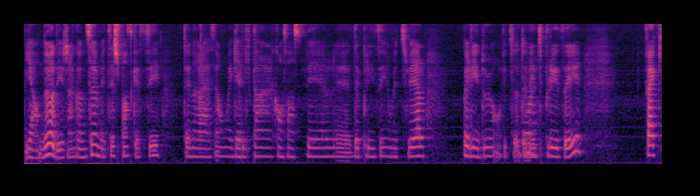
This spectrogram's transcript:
Il y en a des gens comme ça, mais tu sais, je pense que si tu as une relation égalitaire, consensuelle, euh, de plaisir mutuel, ben les deux ont envie de se donner Ouais. du plaisir. Fait que, tu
